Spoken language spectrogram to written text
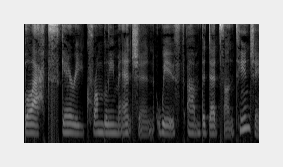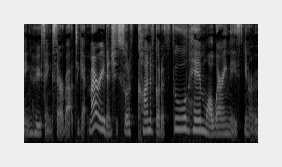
black, scary, crumbly mansion with um, the dead son Tian Qing, who thinks they're about to get married, and she's sort of kind of got to fool him while wearing these, you know,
